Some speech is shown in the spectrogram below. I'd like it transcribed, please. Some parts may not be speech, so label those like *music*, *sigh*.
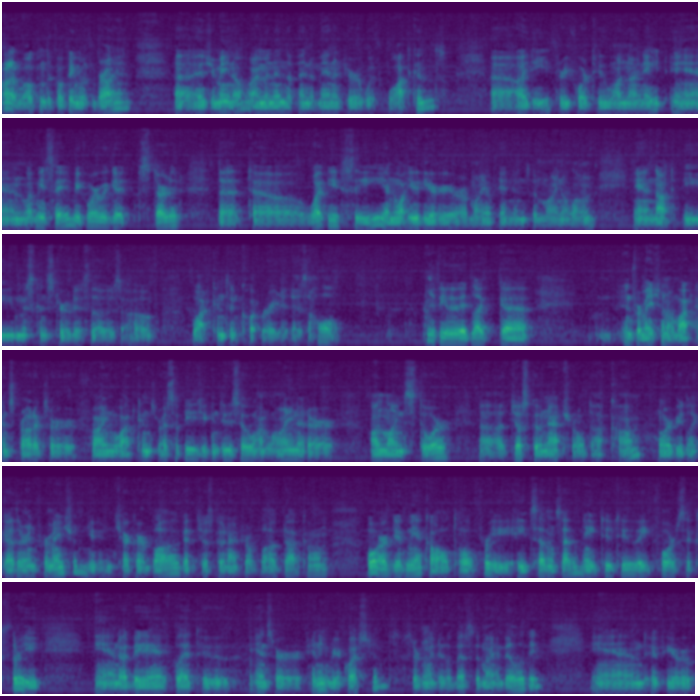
Hi, welcome to Cooking with Brian. Uh, as you may know, I'm an independent manager with Watkins, uh, ID 342198. And let me say before we get started that uh, what you see and what you hear here are my opinions and mine alone, and not to be misconstrued as those of Watkins Incorporated as a whole. If you would like uh, information on Watkins products or find Watkins recipes, you can do so online at our online store, uh, justgonatural.com. Or if you'd like other information, you can check our blog at justgonaturalblog.com or give me a call toll free 877 822 8463 and I'd be glad to answer any of your questions, certainly to the best of my ability. And if you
